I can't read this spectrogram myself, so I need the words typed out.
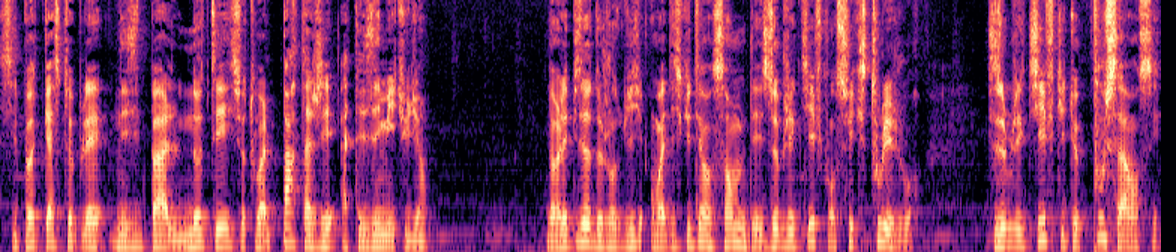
si le podcast te plaît, n'hésite pas à le noter et surtout à le partager à tes amis étudiants. Dans l'épisode d'aujourd'hui, on va discuter ensemble des objectifs qu'on se fixe tous les jours. Ces objectifs qui te poussent à avancer.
